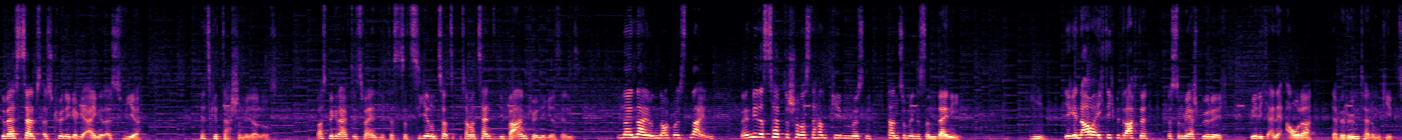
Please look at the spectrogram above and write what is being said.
Du wärst selbst als Königer geeignet als wir. Jetzt geht das schon wieder los. Was begreift ihr zwar endlich, dass Zazian und Samazente die wahren Könige sind? Nein, nein und nochmals nein. Wenn wir das Zepter schon aus der Hand geben müssen, dann zumindest an Danny. Hm. Je genauer ich dich betrachte, desto mehr spüre ich, wie dich eine Aura der Berühmtheit umgibt.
